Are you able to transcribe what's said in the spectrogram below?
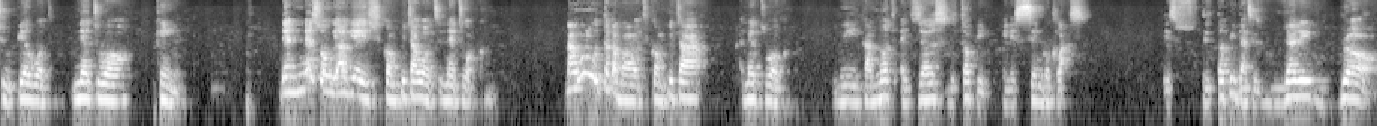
to peer what? Networking. Then the next one we have here is computer what? Network. Now when we talk about computer network, we cannot exhaust the topic in a single class. It's the topic that is very broad,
